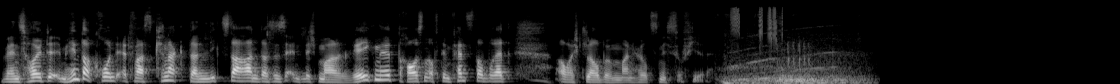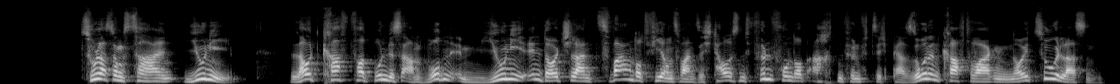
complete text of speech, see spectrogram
Wenn es heute im Hintergrund etwas knackt, dann liegt es daran, dass es endlich mal regnet draußen auf dem Fensterbrett. Aber ich glaube, man hört es nicht so viel. Zulassungszahlen Juni. Laut Kraftfahrtbundesamt wurden im Juni in Deutschland 224.558 Personenkraftwagen neu zugelassen.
